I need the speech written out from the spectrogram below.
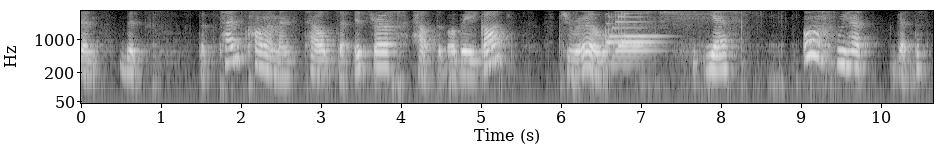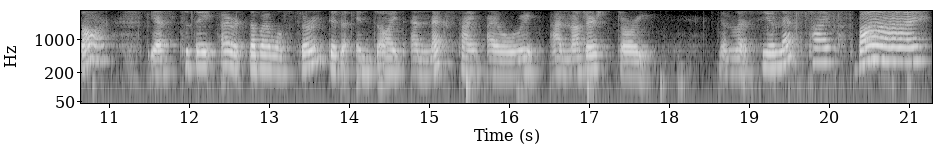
Question the Ten Commandments tell the Israel how to obey God? True. Yes. Oh, we had get the star. Yes, today I read the Bible story. Did I enjoy it? And next time I will read another story. Then let's see you next time. Bye.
